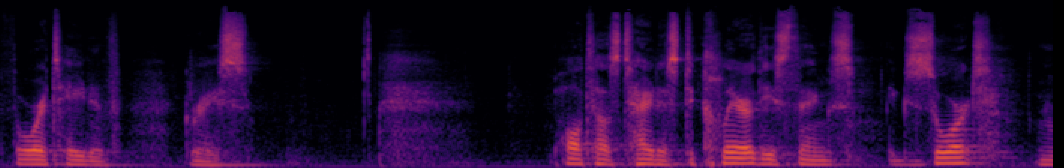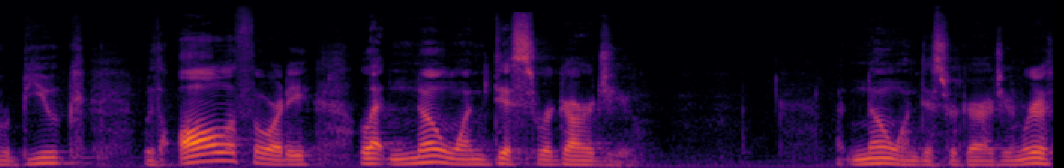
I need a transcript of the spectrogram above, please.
Authoritative grace. Paul tells Titus, declare these things, exhort and rebuke with all authority, let no one disregard you. Let no one disregard you. And we're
